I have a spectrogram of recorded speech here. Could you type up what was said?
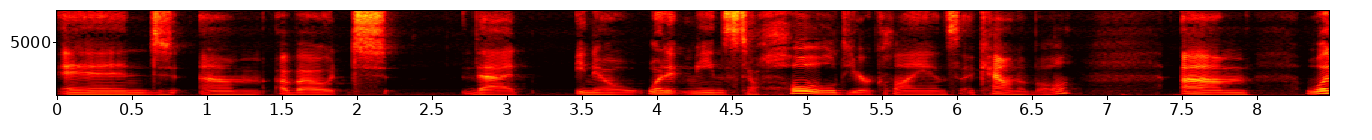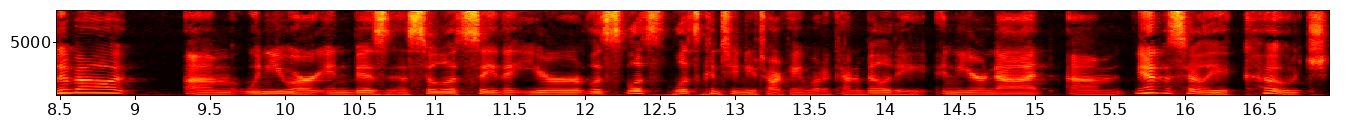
and um, about that you know what it means to hold your clients accountable um, what about um, when you are in business. So let's say that you're let's let's let's continue talking about accountability and you're not um, not necessarily a coach.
